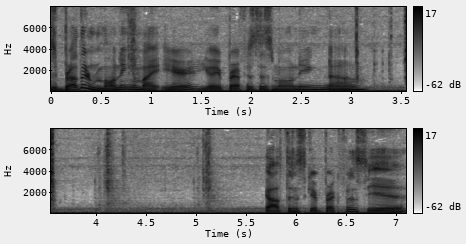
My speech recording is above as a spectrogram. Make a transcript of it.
Is brother moaning in my ear? You ate breakfast this morning? No. You often skip breakfast? Yeah.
